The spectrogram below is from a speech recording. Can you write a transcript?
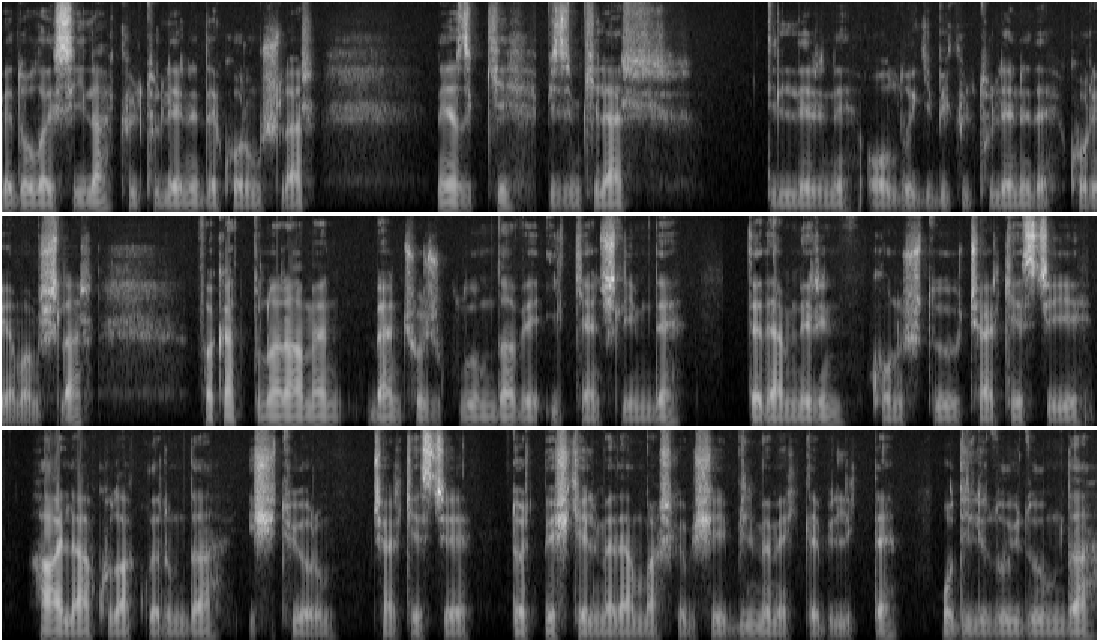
ve dolayısıyla kültürlerini de korumuşlar. Ne yazık ki bizimkiler dillerini olduğu gibi kültürlerini de koruyamamışlar. Fakat buna rağmen ben çocukluğumda ve ilk gençliğimde Dedemlerin konuştuğu Çerkesçeyi hala kulaklarımda işitiyorum. Çerkesçe 4-5 kelimeden başka bir şey bilmemekle birlikte o dili duyduğumda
